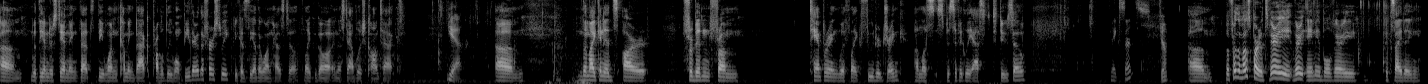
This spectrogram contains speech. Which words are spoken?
Um, with the understanding that the one coming back probably won't be there the first week because the other one has to like go out and establish contact. Yeah. Um, the myconids are forbidden from tampering with like food or drink unless specifically asked to do so. Makes sense. Yeah. Um, but for the most part, it's very, very amiable, very exciting.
